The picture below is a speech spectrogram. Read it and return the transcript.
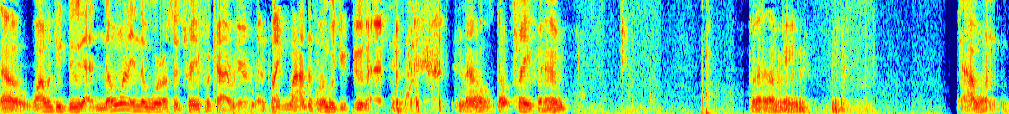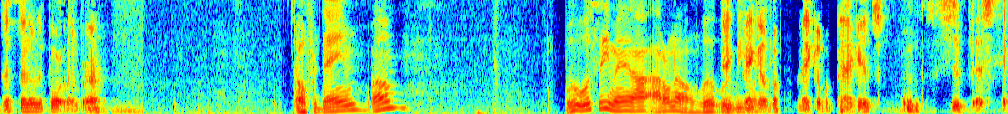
No, why would you do that? No one in the world should trade for Kyrie Irving. Like, why the fuck would you do that? no, don't trade for him. But I mean, I want just send him to Portland, bro. Oh, for Dame? Um, we'll, we'll see, man. I, I don't know. We'll, we, we make up see. a make up a package and ship that shit.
